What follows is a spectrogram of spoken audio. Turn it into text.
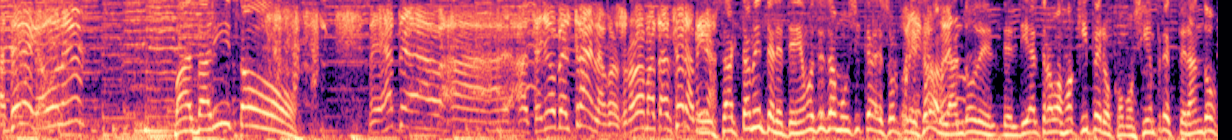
¡Hacele! ¡Barbarito! Me dejaste a- a- al señor Beltrán, la sonora matancera, mira. Exactamente, le teníamos esa música de sorpresa hablando del, del Día del Trabajo aquí, pero como siempre esperando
